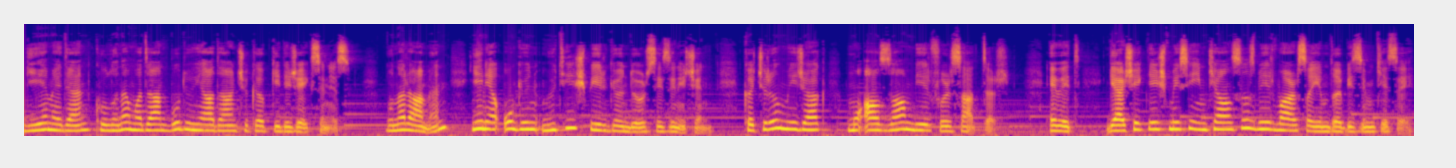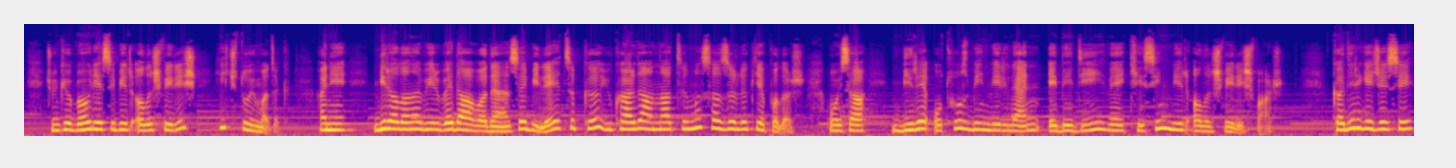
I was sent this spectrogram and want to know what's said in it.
giyemeden, kullanamadan bu dünyadan çıkıp gideceksiniz. Buna rağmen yine o gün müthiş bir gündür sizin için. Kaçırılmayacak muazzam bir fırsattır. Evet, gerçekleşmesi imkansız bir varsayımda bizimkisi. Çünkü böylesi bir alışveriş hiç duymadık. Hani bir alana bir bedava dense bile tıpkı yukarıda anlattığımız hazırlık yapılır. Oysa 1'e 30 bin verilen ebedi ve kesin bir alışveriş var. Kadir Gecesi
